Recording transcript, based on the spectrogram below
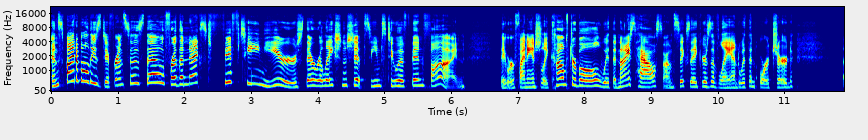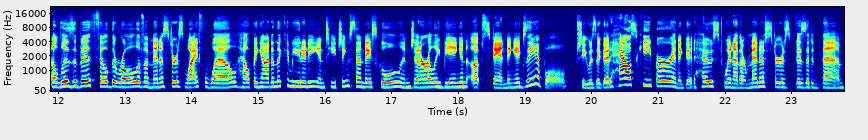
In spite of all these differences, though, for the next 15 years, their relationship seems to have been fine. They were financially comfortable with a nice house on six acres of land with an orchard. Elizabeth filled the role of a minister's wife well, helping out in the community and teaching Sunday school and generally being an upstanding example. She was a good housekeeper and a good host when other ministers visited them.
